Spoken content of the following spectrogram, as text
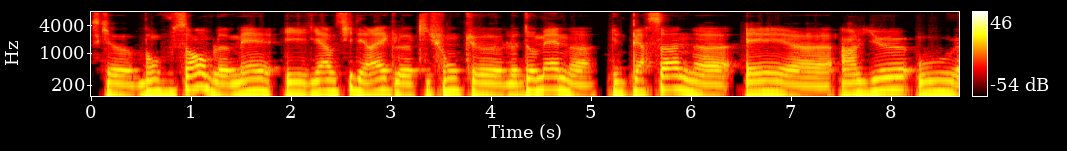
ce que bon vous semble, mais il y a aussi des règles qui font que le domaine d'une personne euh, est euh, un lieu où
